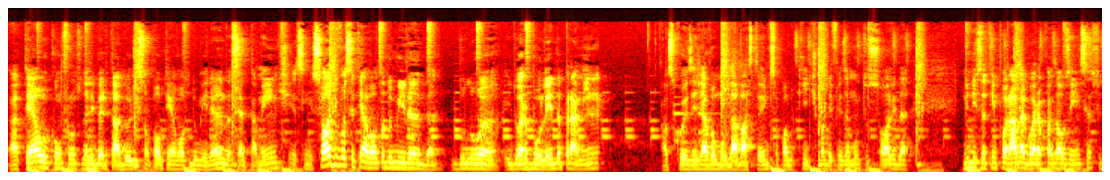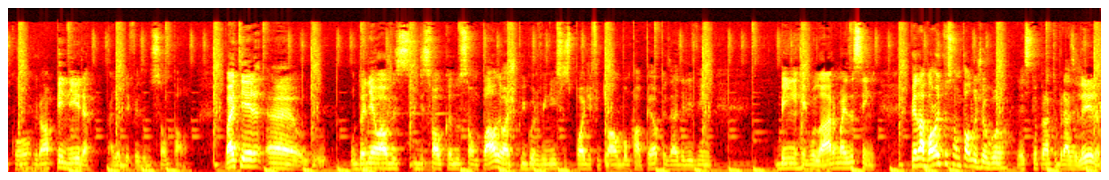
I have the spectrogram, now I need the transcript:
até o confronto da Libertadores, o São Paulo tem a volta do Miranda, certamente. Assim, só de você ter a volta do Miranda, do Luan e do Arboleda, para mim, as coisas já vão mudar bastante. São Paulo que tinha uma defesa muito sólida no início da temporada, agora com as ausências, ficou virou uma peneira ali a defesa do São Paulo. Vai ter é, o Daniel Alves desfalcando o São Paulo. Eu acho que o Igor Vinícius pode efetuar um bom papel, apesar dele vir bem irregular. Mas assim, pela bola que o São Paulo jogou nesse Campeonato Brasileiro,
